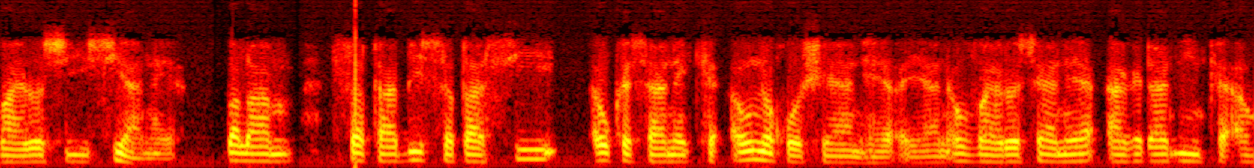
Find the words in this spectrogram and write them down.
ڤایرۆسی سیان هەیە بەڵام سەتابی سەتاسی ئەو کەسانێک کە ئەو نەخۆشیان هەیە یان ئەو ڤایرۆسیان هەیە ئاگدار نین کە ئەم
